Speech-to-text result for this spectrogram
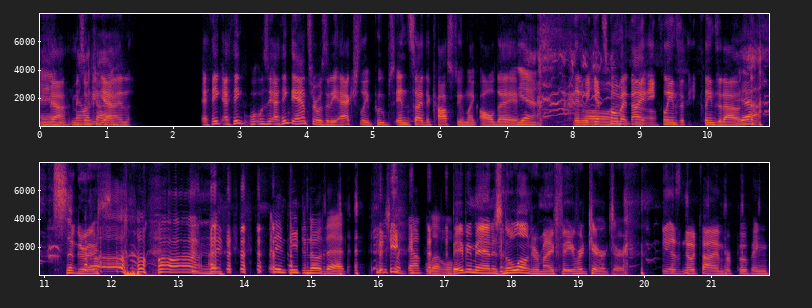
And yeah. So Malachai, he- yeah, and I think I think what was it? I think the answer was that he actually poops inside the costume like all day. yeah, Then when he gets Oh, home at night, he cleans it. He cleans it out. yeah, so gross. I, I didn't need to know that. He just went down a level. Baby man is no longer my favorite character. He has no time for pooping.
